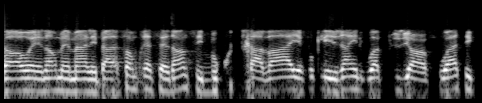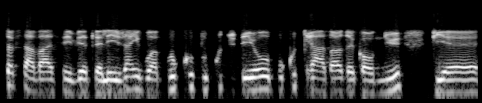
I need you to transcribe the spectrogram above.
Ah oui, énormément. Les plateformes précédentes, c'est beaucoup de travail. Il faut que les gens ils le voient plusieurs fois. TikTok, ça va assez vite. là. Les gens, ils voient beaucoup, beaucoup de vidéos, beaucoup de créateurs de contenu. Puis, euh,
